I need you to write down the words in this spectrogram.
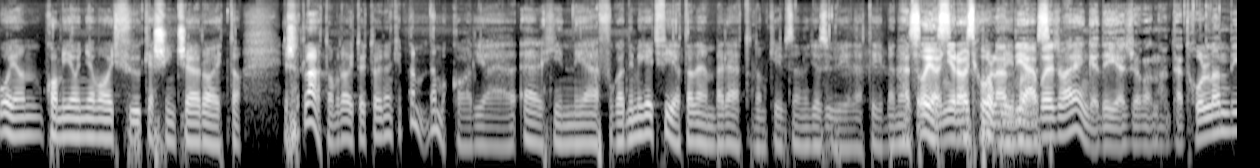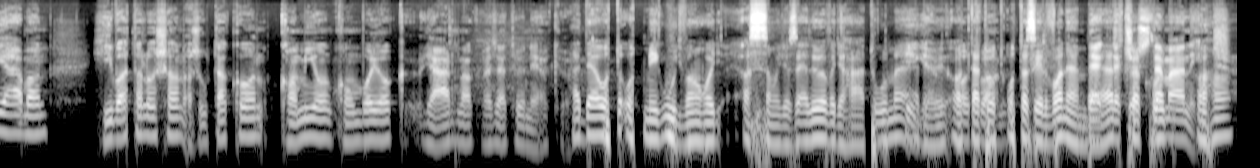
olyan kamionja van, hogy fülke sincsen rajta. És hát látom rajta, hogy tulajdonképpen nem, nem akarja el, elhinni, elfogadni. Még egy fiatal ember el tudom képzelni, hogy az ő életében. Hát ez, olyannyira, ez, ez hogy Hollandiában ez már engedélyezve van. Tehát Hollandiában hivatalosan az utakon kamion, konvojok járnak vezető nélkül. Hát de ott, ott még úgy van, hogy azt hiszem, hogy az elő vagy a hátul megy. Igen, elő, ott tehát van. Ott, ott azért van ember. De, de csak hogy, már nincs. Aha,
